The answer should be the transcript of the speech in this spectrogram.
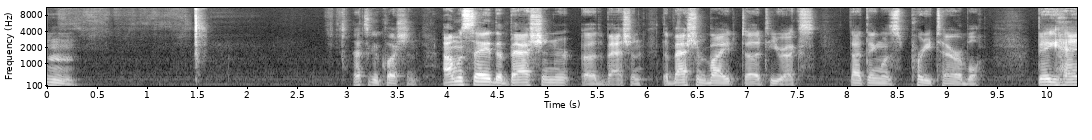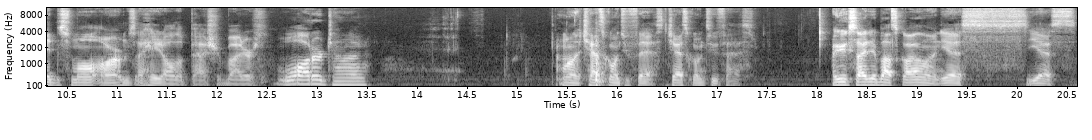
Hmm. That's a good question. I'm gonna say the Bastion, uh, the Bastion, the Bastion Bite uh, T Rex. That thing was pretty terrible. Big head, small arms. I hate all the basher biters. Water time. Oh, the chat's going too fast. Chat's going too fast. Are you excited about Skyline? Yes, yes.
